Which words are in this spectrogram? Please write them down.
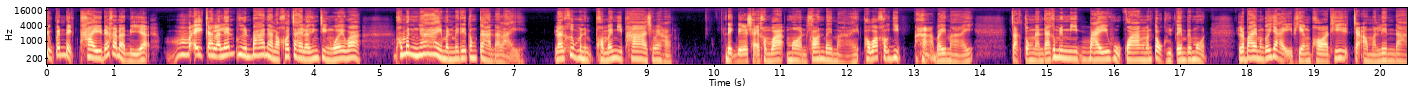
ถึงเป็นเด็กไทยได้ขนาดนี้อะไอการละเล่นพื้นบ้านอะ เราเข้าใจแล้วจริง ๆ เว้ยว่า เพราะมันง่ายมันไม่ได้ต้องการอะไร แล้วคือมันพอไม่มีผ้าใช่ไหมคะเด็กๆใช้คำว่ามอนซ่อนใบไม้ เพราะว่าเขาหยิบหาใบไม้ จากตรงนั้นได้คือมันมีใบหูกวางมันตกอยู่เต็มไปหมด แล้วใบมันก็ใหญ่เพียงพอที่จะเอามาเล่นได้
